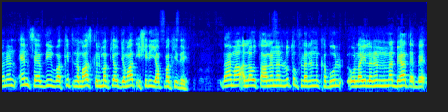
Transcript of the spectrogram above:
onun en sevdiği vakit namaz kılmak ya cemaat işini yapmak idi. Daima Allah-u Teala'nın lütuflarının kabul olaylarından be-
